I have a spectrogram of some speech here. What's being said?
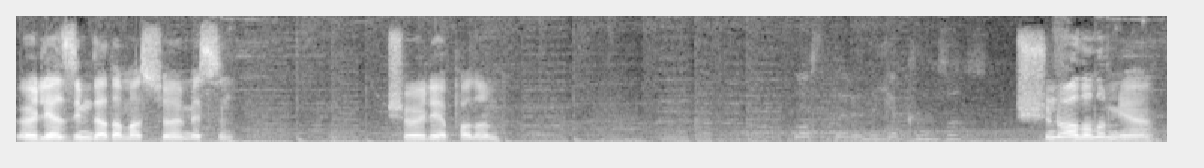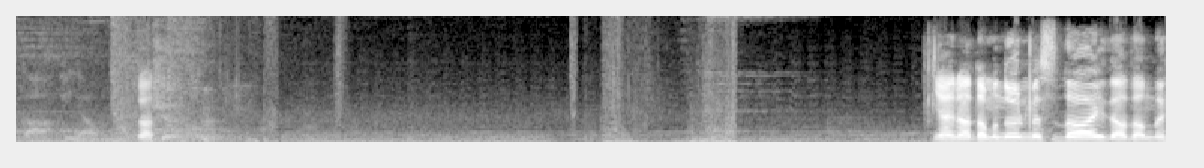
Öyle yazayım da adama sövmesin. Şöyle yapalım. Şunu alalım ya. Güzel. Yani adamın ölmesi daha iyiydi. Adamda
